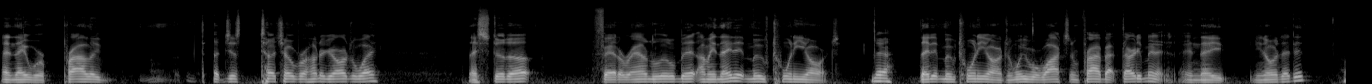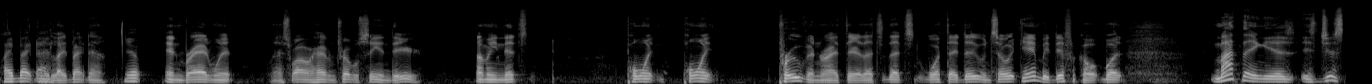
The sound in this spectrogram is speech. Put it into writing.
and they were probably uh, just touch over hundred yards away. They stood up, fed around a little bit. I mean, they didn't move twenty yards. Yeah. They didn't move twenty yards, and we were watching them probably about thirty minutes, and they, you know what they did? Lay back They down. laid back down. Yep. And Brad went, "That's why we're having trouble seeing deer." I mean, that's point point proven right there. That's that's what they do, and so it can be difficult. But my thing is is just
